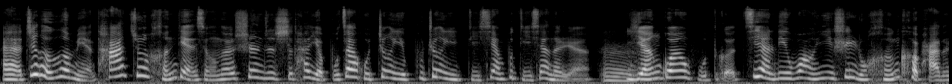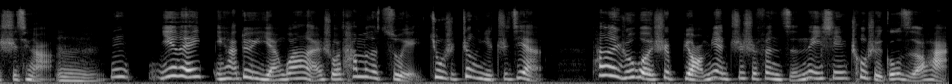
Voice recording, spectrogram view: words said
哎，这个恶敏他就很典型的，甚至是他也不在乎正义不正义、底线不底线的人。嗯言官无德、见利忘义是一种很可怕的事情啊。嗯嗯，因为你看，对于言官来说，他们的嘴就是正义之剑。他们如果是表面知识分子，内心臭水沟子的话，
